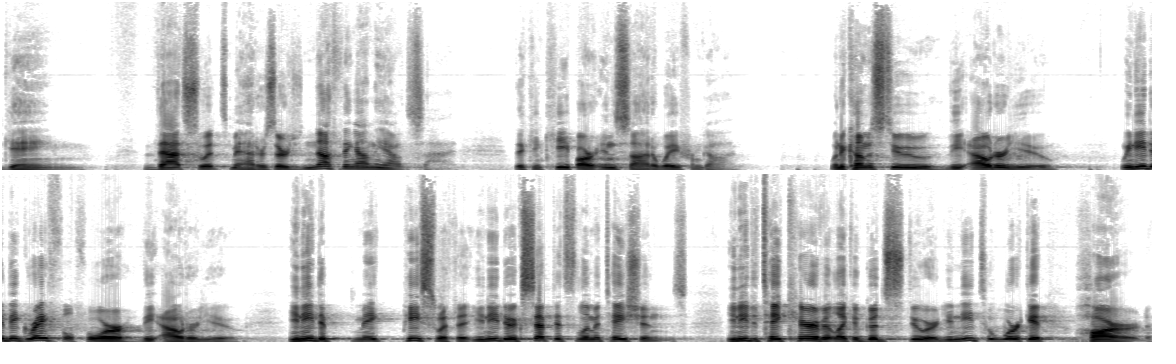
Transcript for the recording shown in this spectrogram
game. That's what matters. There's nothing on the outside that can keep our inside away from God. When it comes to the outer you, we need to be grateful for the outer you. You need to make peace with it. You need to accept its limitations. You need to take care of it like a good steward. You need to work it hard.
